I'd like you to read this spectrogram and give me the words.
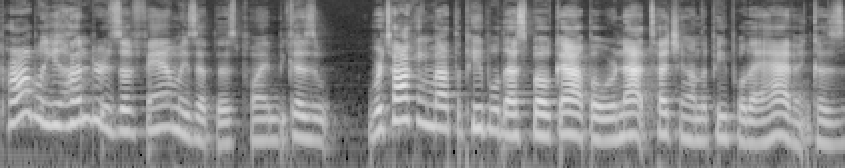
probably hundreds of families at this point, because we're talking about the people that spoke out, but we're not touching on the people that haven't because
